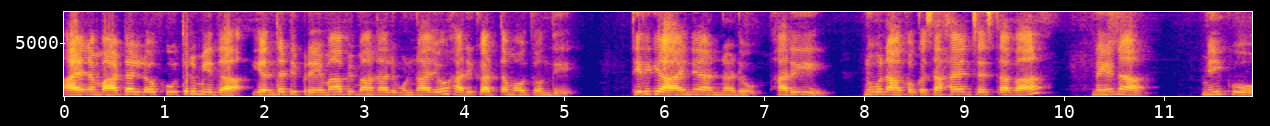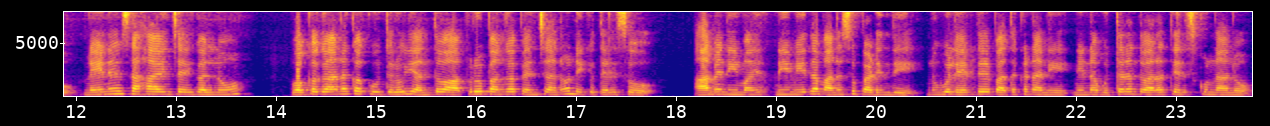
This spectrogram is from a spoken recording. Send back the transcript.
ఆయన మాటల్లో కూతురు మీద ఎంతటి ప్రేమాభిమానాలు ఉన్నాయో హరికి అర్థమవుతోంది. తిరిగి ఆయనే అన్నాడు హరి నువ్వు నాకొక సహాయం చేస్తావా? నేనా? మీకు నేనేం సహాయం చేయగలను? ఒక్కగానక కూతురు ఎంతో అపురూపంగా పెంచానో నీకు తెలుసు. ఆమె నీ నీ మీద మనసు పడింది. నువ్వు లేనిదే బతకనని నిన్న ఉత్తరం ద్వారా తెలుసుకున్నాను.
